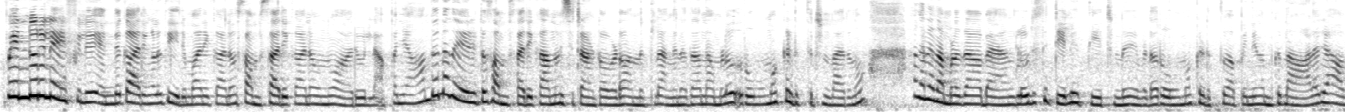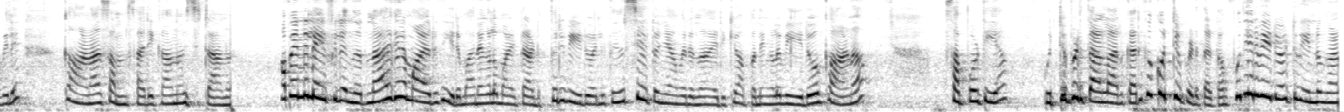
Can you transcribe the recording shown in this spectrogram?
അപ്പോൾ എന്റെ ഒരു ലൈഫിൽ എന്റെ കാര്യങ്ങൾ തീരുമാനിക്കാനോ സംസാരിക്കാനോ ഒന്നും ആരുമില്ല. അപ്പം ഞാൻ തന്നെ നേരിട്ട് സംസാരിക്കാമെന്ന് വെച്ചിട്ടാണ് കേട്ടോ അവിടെ വന്നിട്ടുള്ളത്. അങ്ങനെ ഇതാ നമ്മൾ റൂമൊക്കെ എടുത്തിട്ടുണ്ടായിരുന്നു. അങ്ങനെ നമ്മളിതാ ബാംഗ്ലൂർ സിറ്റിയിൽ എത്തിയിട്ടുണ്ട്. ഇവിടെ റൂമൊക്കെ എടുത്തു. അപ്പം ഇനി നമുക്ക് നാളെ രാവിലെ കാണാൻ സംസാരിക്കാമെന്ന് വെച്ചിട്ടാണ്. അപ്പോൾ എന്റെ ലൈഫിൽ നിർണായകരമായ ഒരു തീരുമാനങ്ങളുമായിട്ട് അടുത്തൊരു വീഡിയോയിൽ തീർച്ചയായിട്ടും ഞാൻ വരുന്നതായിരിക്കും. അപ്പോൾ നിങ്ങൾ വീഡിയോ കാണുക സപ്പോർട്ട് ചെയ്യുക കുറ്റപ്പെടുത്താനുള്ള ആൾക്കാർക്ക് കുറ്റപ്പെടുത്താം കേട്ടോ പുതിയൊരു വീഡിയോ ആയിട്ട് വീണ്ടും കാണാം.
